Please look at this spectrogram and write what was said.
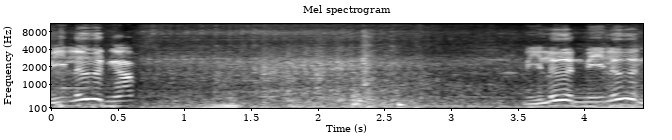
มีลื่นครับ มีลื่น มีลื่น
